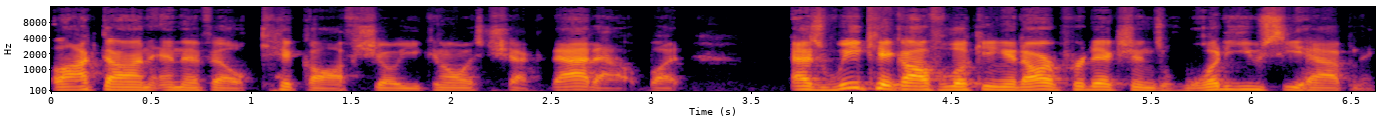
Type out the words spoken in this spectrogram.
Locked On NFL Kickoff Show. You can always check that out. But as we kick off looking at our predictions, what do you see happening?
